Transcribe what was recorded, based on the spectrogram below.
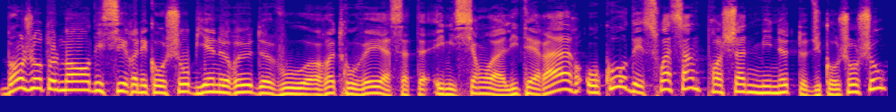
Bonjour tout le monde, ici René Cochot, bien heureux de vous retrouver à cette émission littéraire. Au cours des 60 prochaines minutes du Cochot Show,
